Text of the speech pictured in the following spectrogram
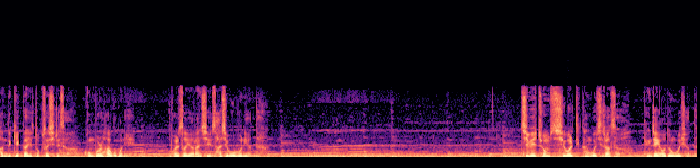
밤 늦게까지 독서실에서 공부를 하고 보니 벌써 11시 45분이었다. 집이 좀 시골틱한 곳이라서 굉장히 어두운 곳이었다.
